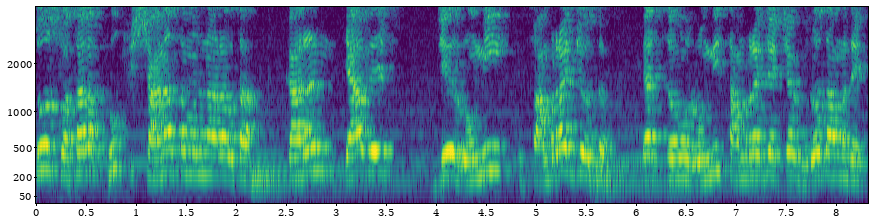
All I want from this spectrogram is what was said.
तो स्वतःला खूप शाणा समजणारा होता. कारण त्यावेळेस जे रोमी साम्राज्य होतं त्या रोमी साम्राज्याच्या विरोधामध्ये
